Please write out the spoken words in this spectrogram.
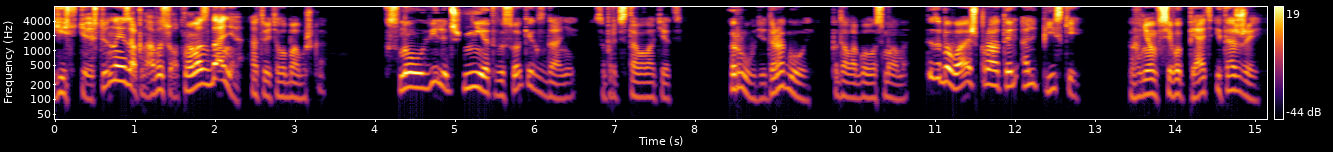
«Естественно, из окна высотного здания», — ответила бабушка. «В Сноу-Виллидж нет высоких зданий», — запротестовал отец. «Руди, дорогой», — подала голос мама, — «ты забываешь про отель «Альпийский». В нем всего пять этажей».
